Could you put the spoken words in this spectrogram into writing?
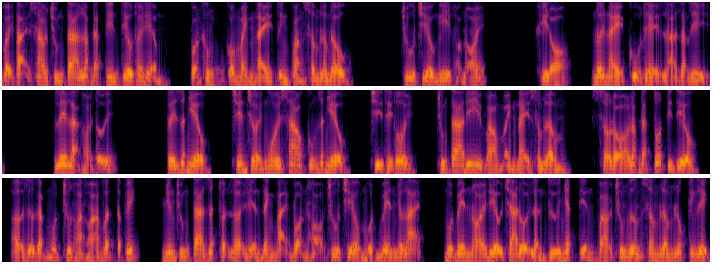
vậy tại sao chúng ta lắp đặt tín tiêu thời điểm, còn không có mảnh này tinh quang xâm lâm đâu? Chu triều nghi hoặc nói. Khi đó, nơi này cụ thể là dạng gì? Lê lạc hỏi tới. Cây rất nhiều, trên trời ngôi sao cũng rất nhiều, chỉ thế thôi, chúng ta đi vào mảnh này xâm lâm, sau đó lắp đặt tốt tín tiêu ở giữa gặp một chút hoạt hóa vật tập kích, nhưng chúng ta rất thuận lợi liền đánh bại bọn họ chu triều một bên nhớ lại, một bên nói điều tra đội lần thứ nhất tiến vào trung ương xâm lâm lúc kinh lịch.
